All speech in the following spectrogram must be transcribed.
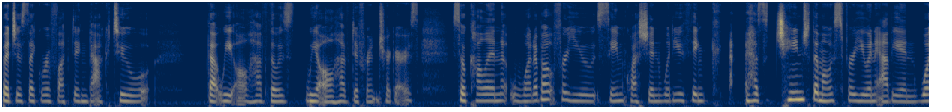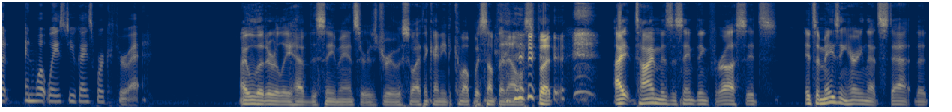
but just like reflecting back to that we all have those, we all have different triggers. So, Colin, what about for you? Same question. What do you think has changed the most for you and Abby, and what in what ways do you guys work through it? I literally have the same answer as Drew, so I think I need to come up with something else. But I time is the same thing for us. It's it's amazing hearing that stat that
